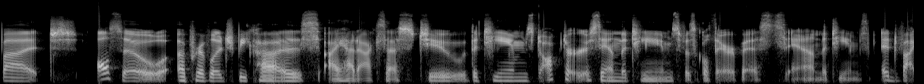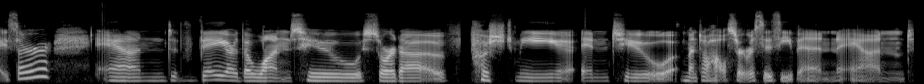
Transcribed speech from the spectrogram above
But also a privilege because I had access to the team's doctors and the team's physical therapists and the team's advisor. And they are the ones who sort of pushed me into mental health services, even and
